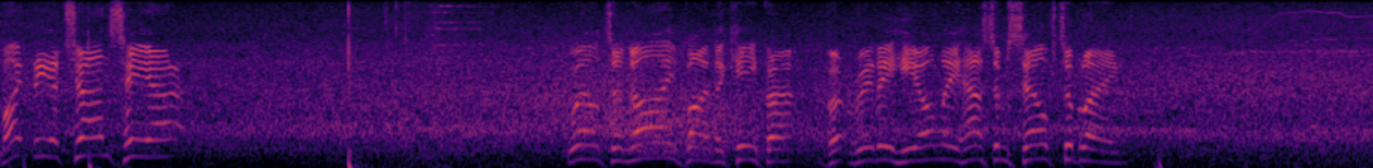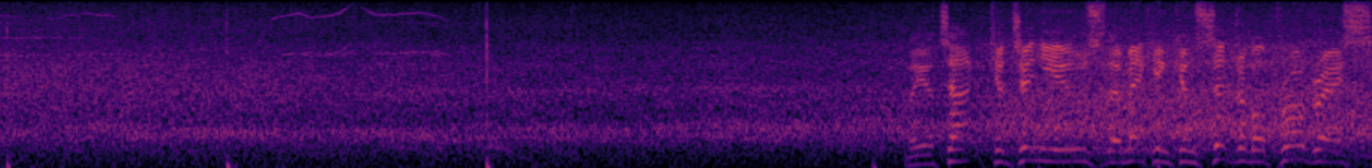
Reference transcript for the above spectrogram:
Might be a chance here. Well, denied by the keeper, but really he only has himself to blame. The attack continues. They're making considerable progress.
